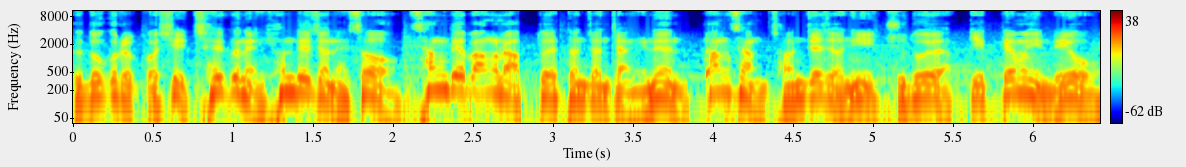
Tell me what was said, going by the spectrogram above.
그도 그럴 것이 최근에 현대전에서 상대방을 압도했던 전장에는 항상 전자전이 주도였기 때문인데요.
